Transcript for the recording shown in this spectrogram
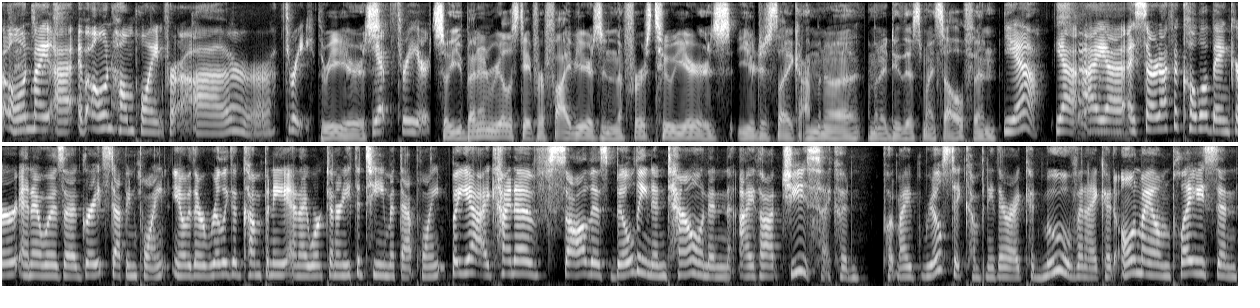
I owned my uh, I've owned Home Point for uh, three. three years. Yep, three years. So you've been in real estate for five years, and in the first two years, you're just like, I'm gonna, I'm gonna do this myself, and Yeah, yeah. I uh, I started off at Coldwell Banker, and it was a great stepping point. You know, they're a really good company, and I worked underneath the team at that point. But yeah, I kind of saw this building in town, and I thought, geez, I could put my real estate company there. I could move, and I could own my own place, and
